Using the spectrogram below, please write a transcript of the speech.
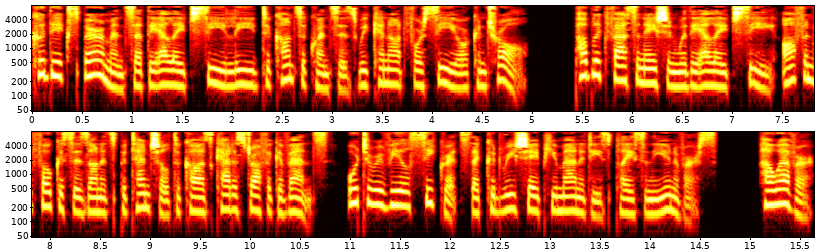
Could the experiments at the LHC lead to consequences we cannot foresee or control? Public fascination with the LHC often focuses on its potential to cause catastrophic events or to reveal secrets that could reshape humanity's place in the universe. However,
